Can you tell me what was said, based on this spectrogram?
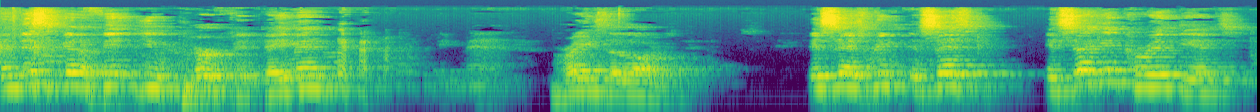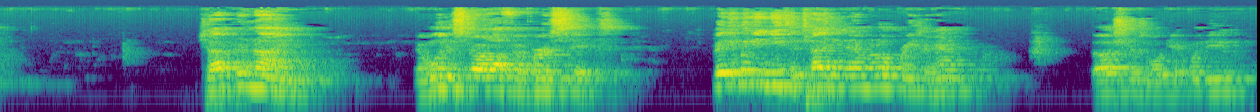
And this is going to fit you perfect. Amen. Amen. Praise the Lord. It says, it says in Second Corinthians chapter 9, and we're going to start off at verse 6. If anybody needs a tithing envelope, raise your hand. The ushers will get with you.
